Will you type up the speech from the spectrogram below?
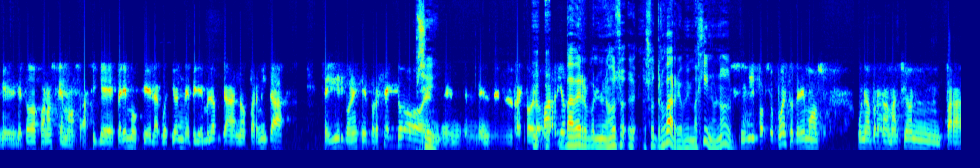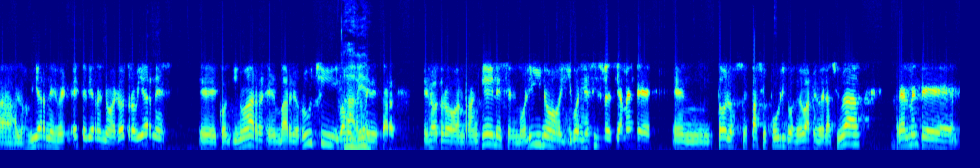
que, todos conocemos. Así que esperemos que la cuestión epidemiológica nos permita seguir con este proyecto en, el resto de los barrios. va a haber los, otros barrios me imagino no sí por supuesto tenemos una programación para los viernes este viernes no el otro viernes eh, continuar en barrio Ruchi vamos ah, a también estar el otro en Ranqueles, en Molino, y bueno, y así sucesivamente en todos los espacios públicos de barrios de la ciudad. Realmente,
